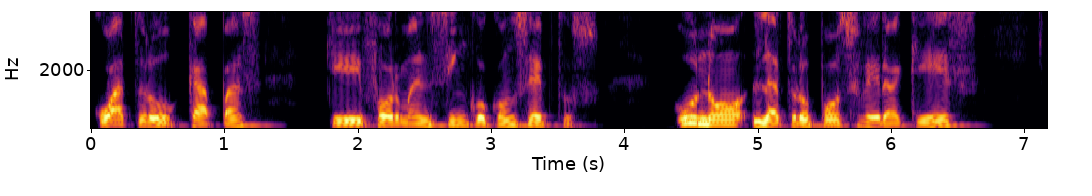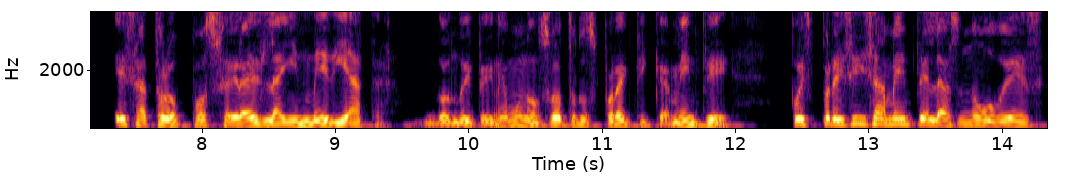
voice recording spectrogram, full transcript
cuatro capas que forman cinco conceptos. Uno, la troposfera, que es, esa troposfera es la inmediata, donde tenemos nosotros prácticamente, pues precisamente las nubes,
